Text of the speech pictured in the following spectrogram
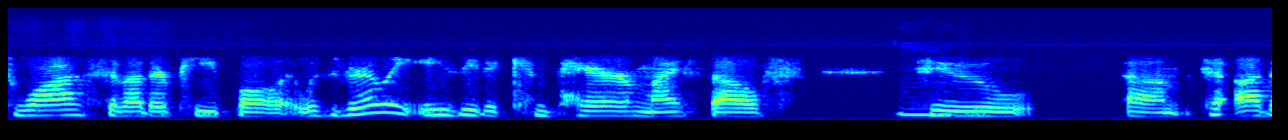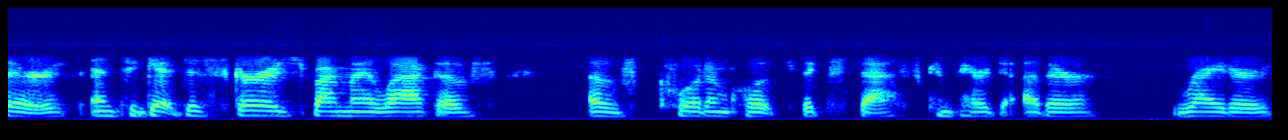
swaths of other people it was really easy to compare myself mm. to um, to others and to get discouraged by my lack of of quote unquote success compared to other writers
